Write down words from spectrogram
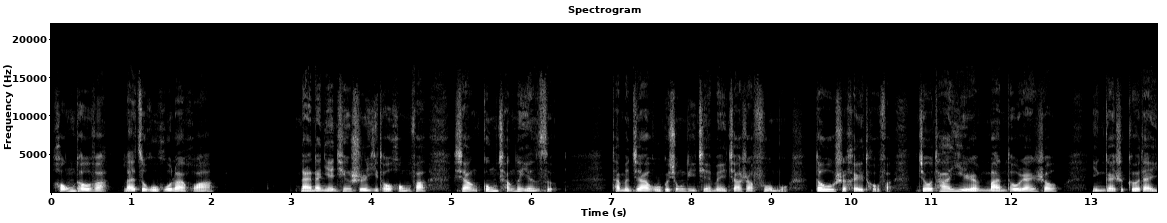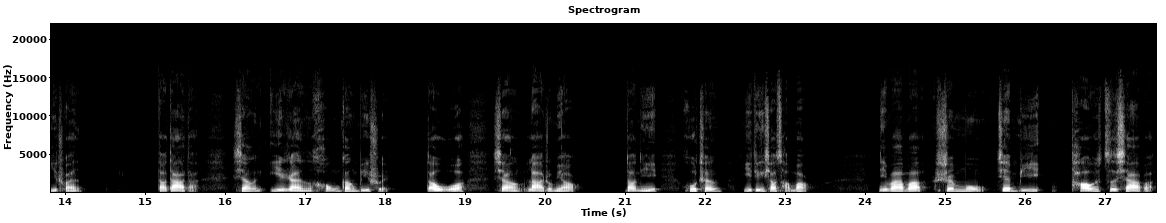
红头发来自五胡乱华。奶奶年轻时一头红发，像宫墙的颜色。他们家五个兄弟姐妹加上父母都是黑头发，就他一人满头燃烧，应该是隔代遗传。到大大像一染红钢笔水。到我像蜡烛苗，到你呼成一顶小草帽。你妈妈深目尖鼻，桃子下巴，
